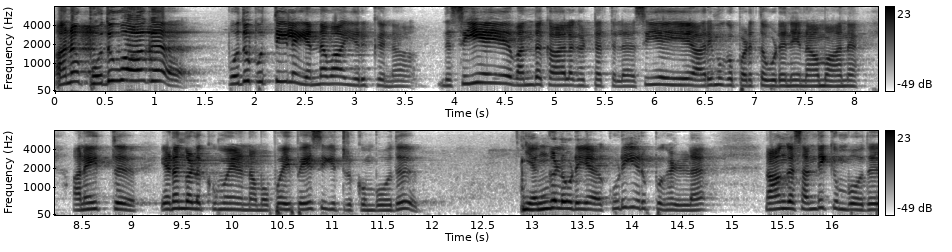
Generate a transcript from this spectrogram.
ஆனால் பொதுவாக பொது புத்தியில் என்னவா இருக்குன்னா இந்த சிஏஏ வந்த காலகட்டத்தில் சிஏஏ அறிமுகப்படுத்த உடனே நாம் ஆன அனைத்து இடங்களுக்குமே நம்ம போய் பேசிக்கிட்டு இருக்கும்போது எங்களுடைய குடியிருப்புகளில் நாங்கள் சந்திக்கும்போது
